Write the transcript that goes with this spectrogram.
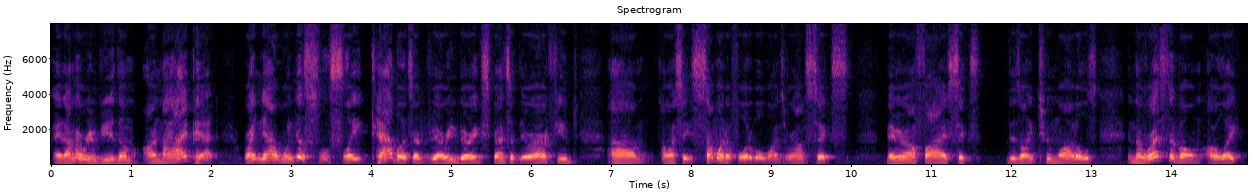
and I'm going to review them on my iPad. Right now, Windows Slate tablets are very, very expensive. There are a few, um, I want to say somewhat affordable ones, around six, maybe around five, six. There's only two models, and the rest of them are like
